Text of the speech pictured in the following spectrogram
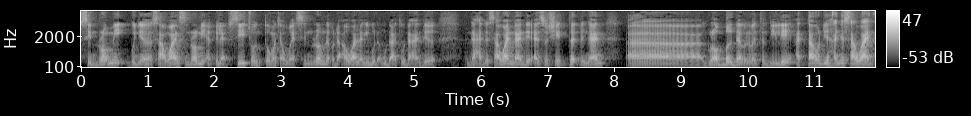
sindromik punya sawan, sindromik epilepsi, contoh macam West syndrome daripada awal lagi budak-budak tu dah ada dah ada sawan dan dia associated dengan uh, global developmental delay atau dia hanya sawan.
